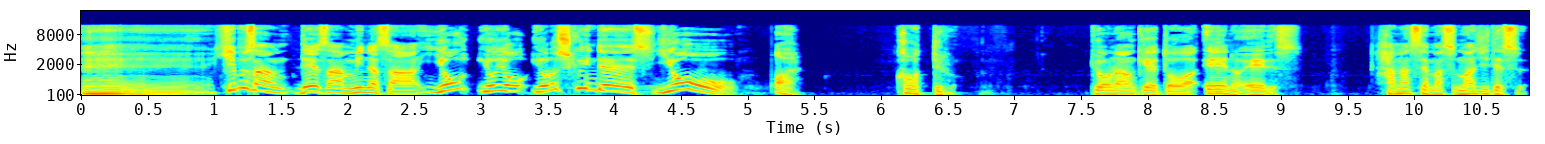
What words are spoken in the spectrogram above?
えー、ヒブさん、デイさん、皆さん、よ、よよ、よろしくいんです。よー。あ変わってる。今日のアンケートは A の A です。話せます、マジです。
